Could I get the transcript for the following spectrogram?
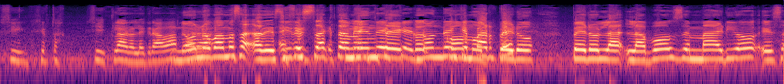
Sí, ciertas Sí, claro, le graba. No, no vamos a decir exactamente dónde, en qué parte. Pero, pero la, la, voz de Mario es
